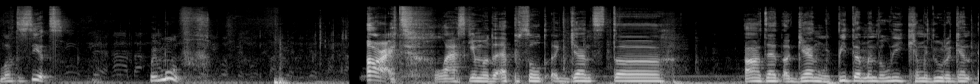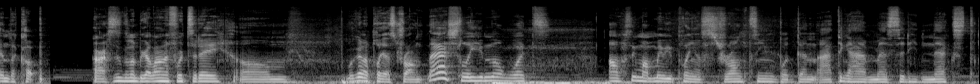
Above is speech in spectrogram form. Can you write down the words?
love to see it. We move. Alright, last game of the episode against uh, AZ again. We beat them in the league. Can we do it again in the cup? Alright, this is to be our lineup for today. Um, We're to play a strong... Actually, you know what? I was thinking about maybe playing a strong team, but then I think I have Man City next.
